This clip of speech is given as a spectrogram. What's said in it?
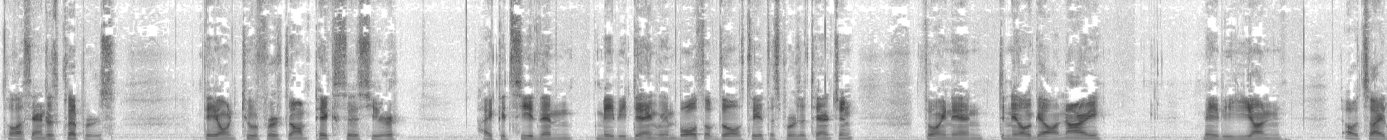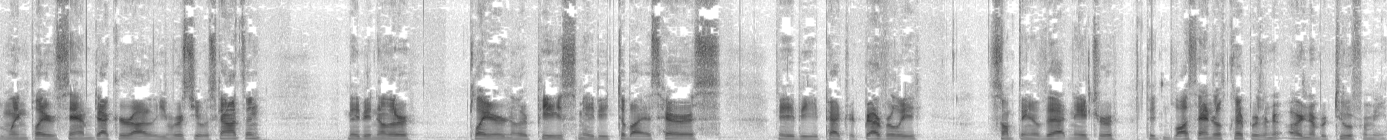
the Los Angeles Clippers. They own two first round picks this year. I could see them maybe dangling both of those to get the Spurs' attention, throwing in Danilo Gallinari, maybe young outside wing player Sam Dekker out of the University of Wisconsin, maybe another player, another piece, maybe Tobias Harris, maybe Patrick Beverley, something of that nature. The Los Angeles Clippers are, are number two for me.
